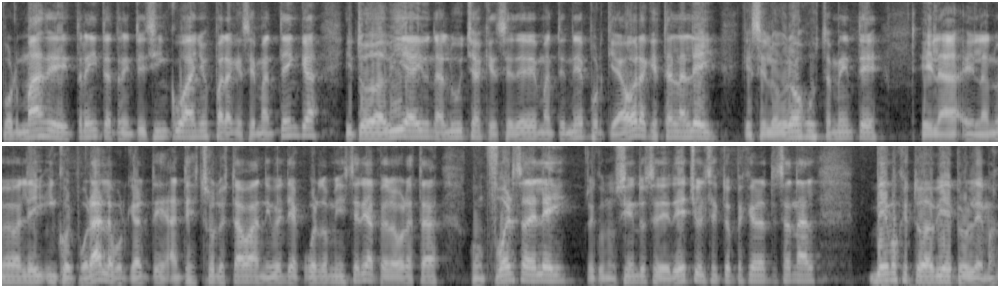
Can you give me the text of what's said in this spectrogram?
por más de 30, 35 años para que se mantenga y todavía hay una lucha que se debe mantener porque ahora que está en la ley, que se logró justamente en la, en la nueva ley incorporarla, porque antes, antes solo estaba a nivel de acuerdo ministerial, pero ahora está con fuerza de ley, reconociendo ese derecho del sector pesquero artesanal, vemos que todavía hay problemas.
